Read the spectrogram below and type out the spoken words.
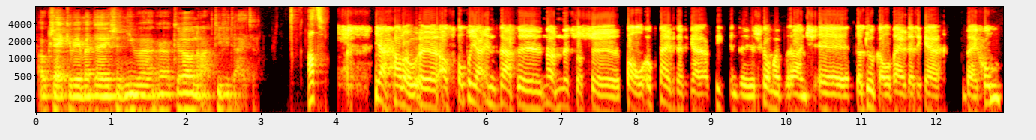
ook zeker weer met deze nieuwe uh, corona-activiteiten. Ad? Ja, hallo. Uh, Ad Koppel. Ja, inderdaad. nou, net zoals Paul, ook 35 jaar actief in de schoonmaakbranche. dat doe ik al 35 jaar bij GOM.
